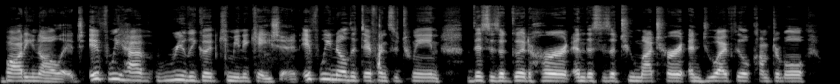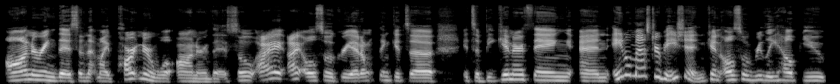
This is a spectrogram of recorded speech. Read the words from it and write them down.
body knowledge, if we have really good communication, if we know the difference between this is a good hurt and this is a too much hurt, and do I feel comfortable honoring this and that my partner will honor this. So I I also agree. I don't think it's a it's a beginner thing, and anal masturbation can also really help you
